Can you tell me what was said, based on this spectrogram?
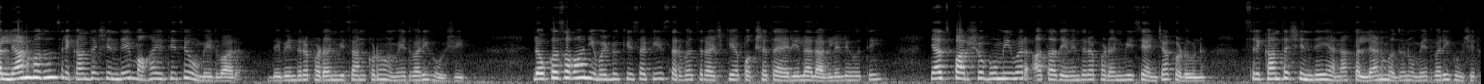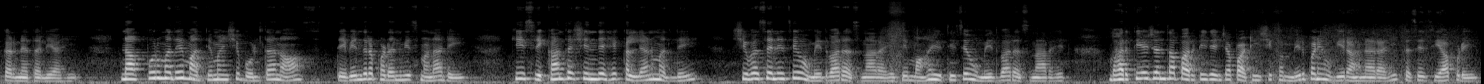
कल्याणमधून श्रीकांत शिंदे महायुतीचे उमेदवार देवेंद्र फडणवीसांकडून उमेदवारी घोषित. लोकसभा निवडणुकीसाठी सर्वच राजकीय पक्ष तयारीला लागलेले होते. याच पार्श्वभूमीवर आता देवेंद्र फडणवीस यांच्याकडून श्रीकांत शिंदे यांना कल्याणमधून उमेदवारी घोषित करण्यात आली आहे. नागपूरमध्ये माध्यमांशी बोलताना देवेंद्र फडणवीस म्हणाले की श्रीकांत शिंदे हे कल्याणमधले शिवसेनेचे उमेदवार असणार आहेत ते महायुतीचे उमेदवार असणार आहेत. भारतीय जनता पार्टी त्यांच्या पाठीशी खंबीरपणे उभी राहणार आहे तसेच यापुढे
